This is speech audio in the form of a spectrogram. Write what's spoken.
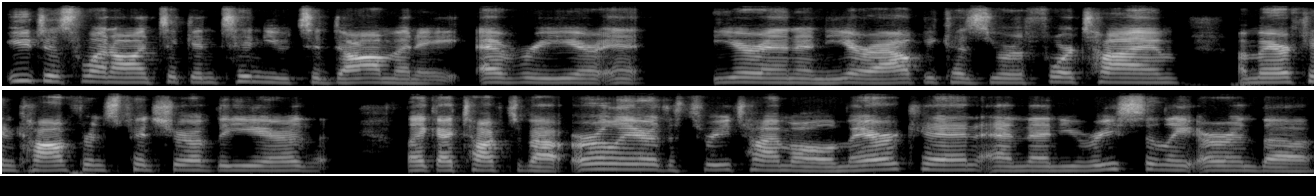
you just went on to continue to dominate every year in, year in and year out because you were a four-time American Conference Pitcher of the Year. Like I talked about earlier, the three-time All-American, and then you recently earned the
